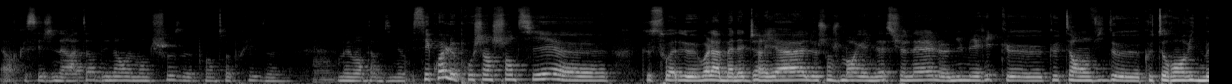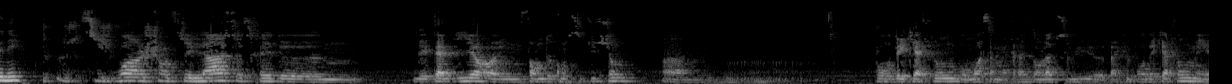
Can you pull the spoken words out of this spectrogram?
Alors que c'est générateur d'énormément de choses pour l'entreprise même en termes d'innovation. C'est quoi le prochain chantier, euh, que ce soit de voilà, managérial, de changement organisationnel, euh, numérique, que, que tu envie de, que auras envie de mener? Si je vois un chantier là, ce serait d'établir une forme de constitution. Euh, pour Decathlon, bon moi ça m'intéresse dans l'absolu, pas que pour Decathlon, mais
